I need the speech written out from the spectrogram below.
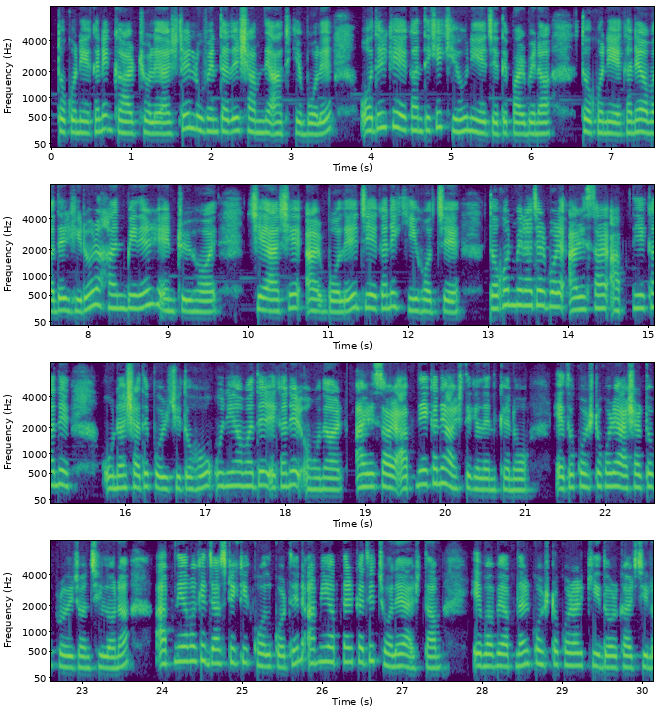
তখনই এখানে গার্ড চলে আসলে লুভেন তাদের সামনে আটকে বলে, ওদেরকে এখান থেকে কেউ নিয়ে যেতে পারবে না। তখনই এখানে আমাদের হিরোর হানবিনের এন্ট্রি হয়। সে আসে আর বলে যে এখানে কি হচ্ছে। তখন ম্যানেজার বলে, আরে স্যার, আপনি এখানে ওনার সাথে পরিচিত হও। উনি আমাদের এখানের ওনার। আরে স্যার, আপনি এখানে আসতে গেলেন কেন? এত কষ্ট করে আসার তো প্রয়োজন ছিল না। আপনি আমাকে জাস্ট একটি কল করতেন, আমি আপনার কাছে চলে আসতাম। এভাবে আপনার কষ্ট করার কি দরকার ছিল?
